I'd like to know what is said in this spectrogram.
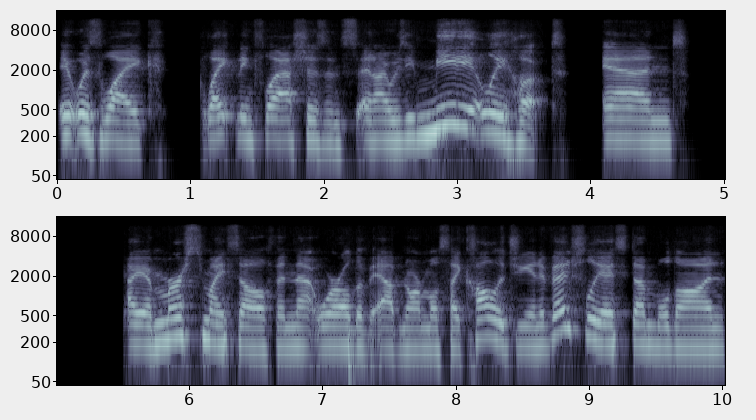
it was like lightning flashes. And, and I was immediately hooked. And I immersed myself in that world of abnormal psychology. And eventually I stumbled on,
